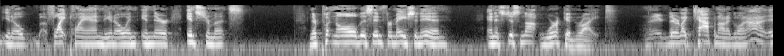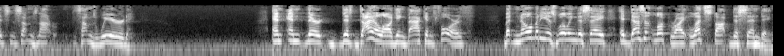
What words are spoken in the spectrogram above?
you know flight plan you know in in their instruments. They're putting all this information in and it's just not working right. They're, they're like tapping on it going ah it's something's not something's weird. And and they're just dialoguing back and forth but nobody is willing to say, it doesn't look right, let's stop descending.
